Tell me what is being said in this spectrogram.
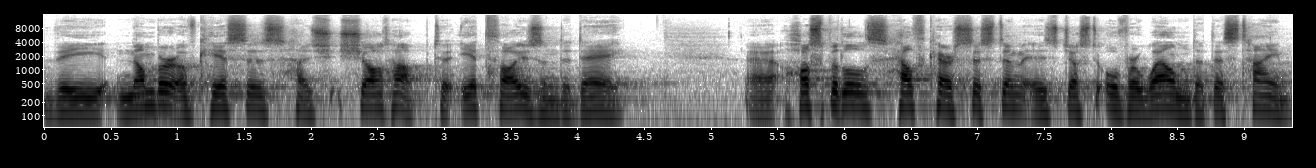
the number of cases has shot up to 8,000 a day. Uh, hospitals, healthcare system is just overwhelmed at this time.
